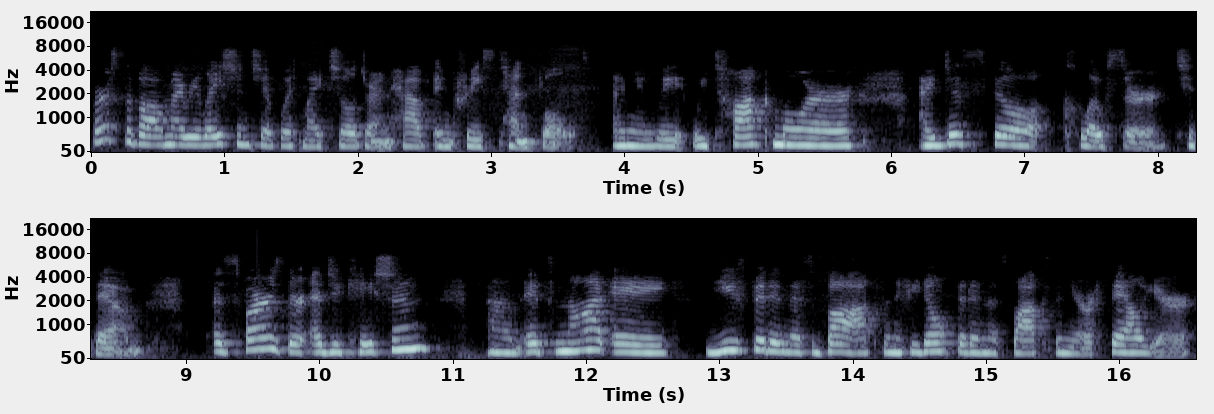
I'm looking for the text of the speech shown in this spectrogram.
first of all, my relationship with my children have increased tenfold. I mean, we we talk more. I just feel closer to them. As far as their education, um, it's not a you fit in this box, and if you don't fit in this box, then you're a failure.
